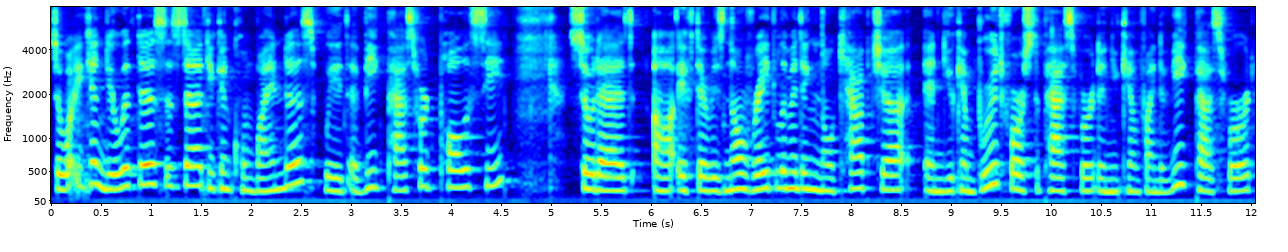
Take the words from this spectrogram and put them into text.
So what you can do with this is that you can combine this with a weak password policy so that uh, if there is no rate limiting no captcha and you can brute force the password and you can find a weak password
